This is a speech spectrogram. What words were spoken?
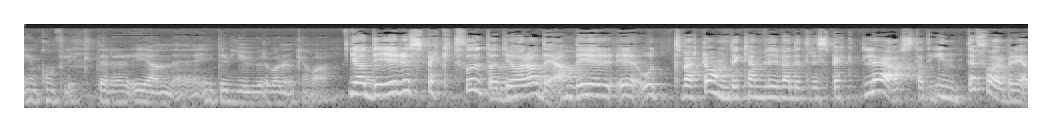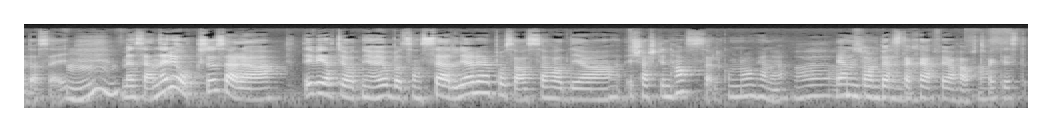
i en konflikt eller i en eh, intervju eller vad det nu kan vara. Ja, det är respektfullt att göra det. det är, eh, och tvärtom, det kan bli väldigt respektlöst att inte förbereda sig. Men sen är det också så här, det vet jag att när jag jobbade som säljare på SAS så hade jag Kerstin Hassel, kommer du ihåg henne? Ja, ja, ja, en av de bästa chefer jag har haft faktiskt.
